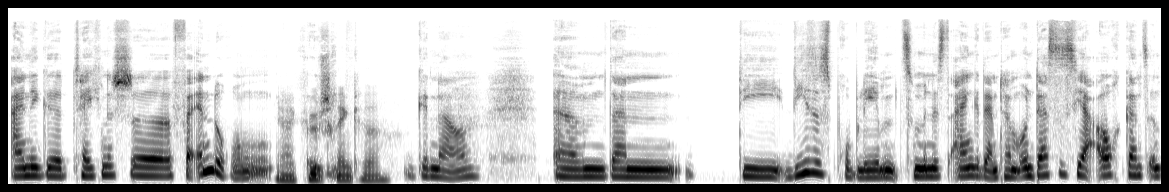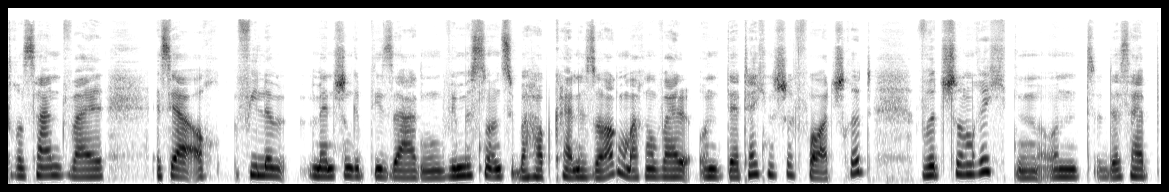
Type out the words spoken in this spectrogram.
einige technische Veränderungen. Ja, Kühlschränke. Genau. Ähm, dann die dieses Problem zumindest eingedämmt haben. Und das ist ja auch ganz interessant, weil es ja auch viele Menschen gibt, die sagen, wir müssen uns überhaupt keine Sorgen machen, weil und der technische Fortschritt wird schon richten. Und deshalb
